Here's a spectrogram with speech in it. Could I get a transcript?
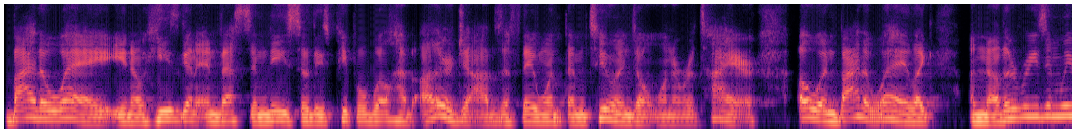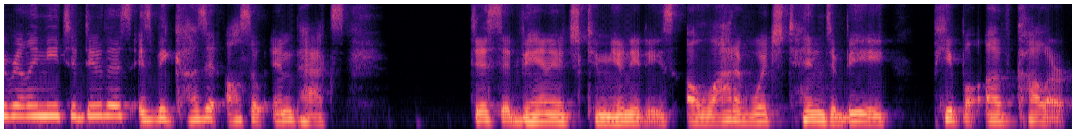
by the way, you know, he's going to invest in these so these people will have other jobs if they want them to and don't want to retire. Oh, and by the way, like, Another reason we really need to do this is because it also impacts disadvantaged communities, a lot of which tend to be people of color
